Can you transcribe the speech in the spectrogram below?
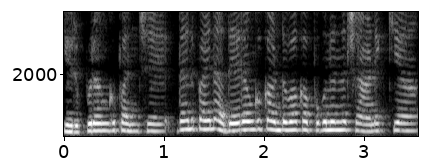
ఎరుపు రంగు పంచే దానిపైన అదే రంగు కండువా కప్పుకునున్న చాణక్య.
